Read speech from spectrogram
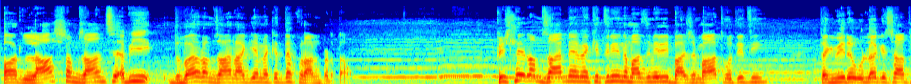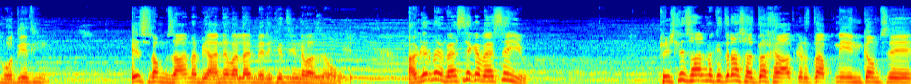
اور لاسٹ رمضان سے ابھی دوبارہ رمضان آ گیا میں کتنا قرآن پڑھتا ہوں پچھلے رمضان میں میں کتنی نمازیں میری باجماعت ہوتی تھیں، تکبیر اللہ کے ساتھ ہوتی تھیں۔ اس رمضان ابھی آنے والا ہے، میری کتنی نمازیں ہوں گی؟ اگر میں ویسے کا ویسے ہی ہوں، پچھلے سال میں کتنا صدقہ خیرات کرتا، اپنی انکم سے،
